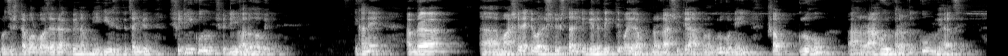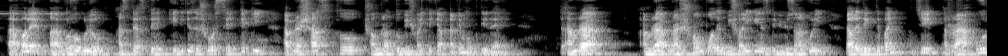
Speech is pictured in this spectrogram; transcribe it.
প্রচেষ্টা বল বজায় রাখবেন, আপনি এগিয়ে যেতে চাইবেন। সেটিই করুন, সেটিই ভালো হবে। এখানে আমরা মাসের একেবারে শেষ তারিখে গেলে দেখতে পাই আপনার রাশিতে আর কোনো গ্রহ নেই। সব গ্রহ রাহুর ঘরে, অর্থাৎ কুম্ভে আছে। ফলে গ্রহগুলো আস্তে আস্তে এইদিকে যে সরছে, এটি আপনার স্বাস্থ্য সংক্রান্ত বিষয় থেকে আপনাকে মুক্তি দেয়। আমরা আমরা আপনার সম্পদের বিষয়কে যদি বিবেচনা করি, তাহলে দেখতে পাই যে রাহুর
